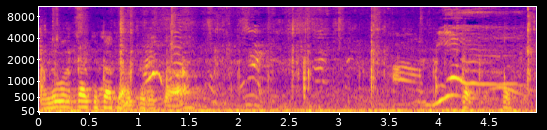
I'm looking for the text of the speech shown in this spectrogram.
어, 이건 짧게 짧게 할 테니까. 아, 자, 자.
